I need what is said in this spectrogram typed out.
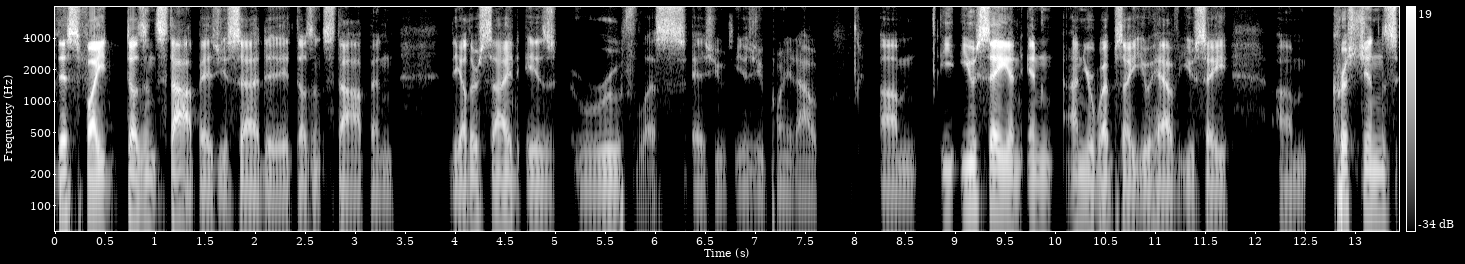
this fight doesn't stop as you said it doesn't stop. And the other side is ruthless as you as you pointed out. Um, you, you, say in, in on your website you have you say um, Christians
